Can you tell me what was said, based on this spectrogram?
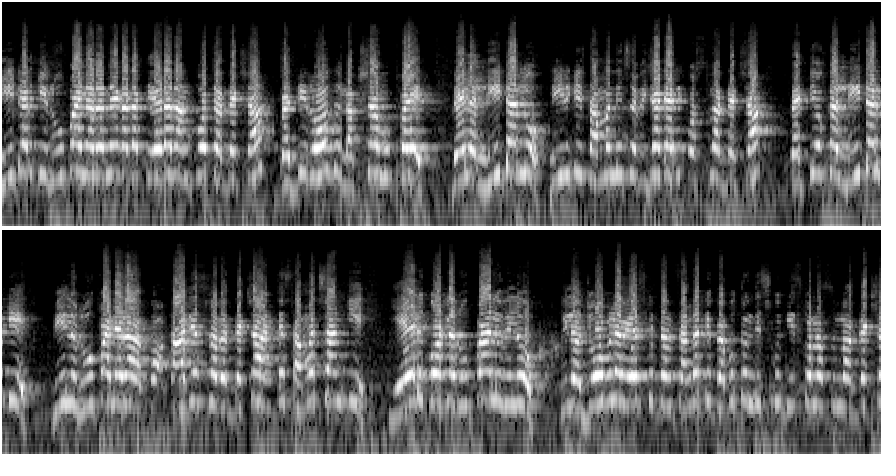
లీటర్కి రూపాయినరనే కదా తేడా అనుకోవచ్చు అధ్యక్ష. ప్రతి రోజు లక్ష ముప్పై వేల లీటర్లు దీనికి సంబంధించిన విజయ డైరీకి వస్తుంది అధ్యక్ష. ప్రతి ఒక్క లీటర్కి వీళ్ళు రూపాయిన్నర కార్యస్తున్నారు అధ్యక్ష. అంటే సంవత్సరానికి ఏడు కోట్ల రూపాయలు వీళ్ళు వీళ్ళ జోబులో వేసుకుంటున్న సంగతి ప్రభుత్వం దిశకు తీసుకొని వస్తున్నారు అధ్యక్ష.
